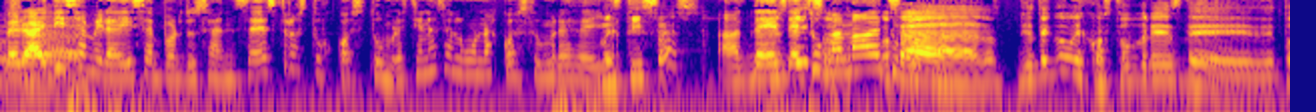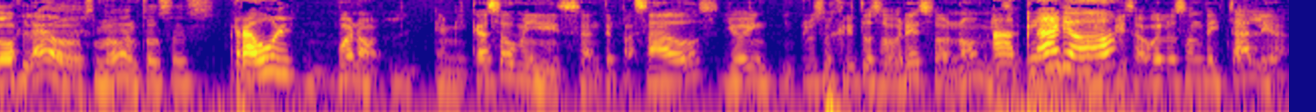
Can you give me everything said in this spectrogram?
Pero ahí sea, dice, mira, dice, por tus ancestros, tus costumbres. ¿Tienes algunas costumbres de ellos? ¿Mestizas? Ah, de- de tu mamá o de tu O sea, yo tengo mis costumbres de, de todos lados, ¿no? Entonces... Raúl. Bueno, en mi caso, mis antepasados, yo in- incluso he escrito sobre eso, ¿no? Mis, Ah, mis- claro. Mis, bisabuelos son de Italia.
